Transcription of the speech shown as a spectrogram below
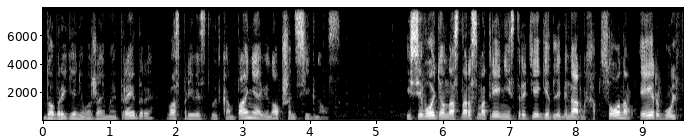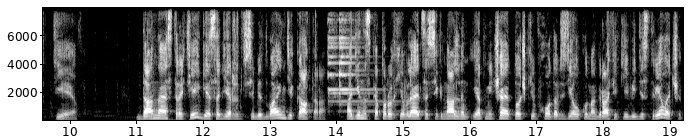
Добрый день, уважаемые трейдеры! Вас приветствует компания WinOption Signals. И сегодня у нас на рассмотрении стратегия для бинарных опционов Airwolf TF. Данная стратегия содержит в себе два индикатора, один из которых является сигнальным и отмечает точки входа в сделку на графике в виде стрелочек,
